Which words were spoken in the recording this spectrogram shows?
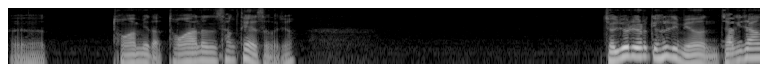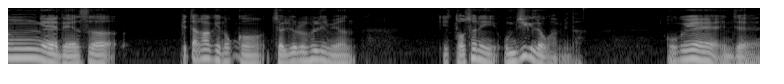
어, 통합니다. 통하는 상태에서 그죠? 전류를 이렇게 흘리면 자기장에 대해서 삐딱하게 놓고 전류를 흘리면 이 도선이 움직이려고 합니다. 그게 이제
